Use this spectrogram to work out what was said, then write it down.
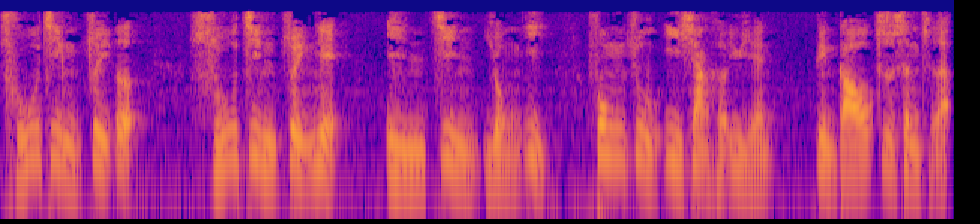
除尽罪恶，赎尽罪孽，引进永义，封住异象和预言，并高至圣者。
